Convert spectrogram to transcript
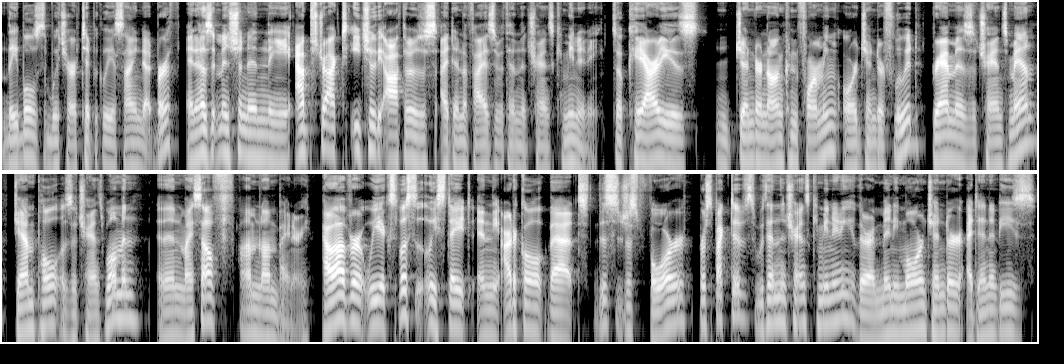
labels which are typically assigned at birth. And as it mentioned in the abstract, each of the authors identifies within the trans community. So Cayari is gender nonconforming or gender fluid. Graham is a trans man. Jampol is a trans woman. And then myself, I'm non binary. However, we explicitly state in the article that this is just four perspectives within the trans community. There are many more gender identities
